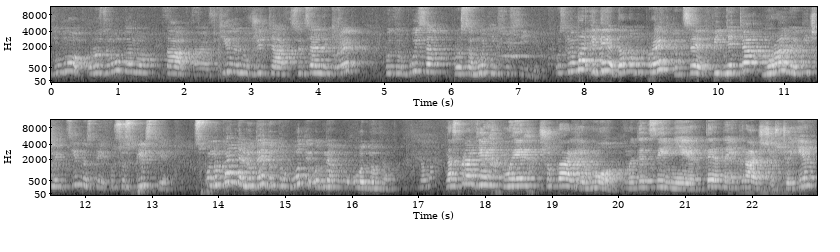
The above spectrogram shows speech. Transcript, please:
було розроблено та е, втілено в життя соціальний проект Потурбуйся про самотніх сусідів. Основна ідея даного проекту це підняття морально-етичних цінностей у суспільстві, спонукання людей до турботи одне про одного. Насправді ми шукаємо в медицині те найкраще, що є,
